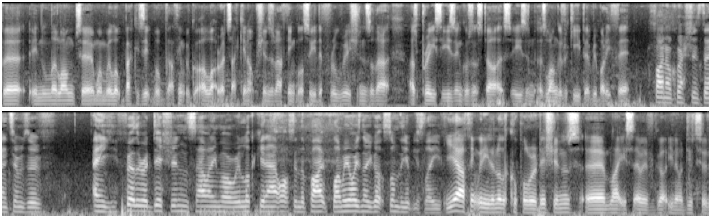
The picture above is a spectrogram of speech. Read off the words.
But in the long term, when we look back at it, I think we've got a lot of attacking options, and I think we'll see the fruitions of that as pre-season doesn't start the season, as long as we keep everybody fit. Final questions then in terms of any further additions? How many more are we looking at? What's in the pipeline? We always know you've got something up your sleeve. Yeah, I think we need another couple of additions. Um, like you said, we've got you know due to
